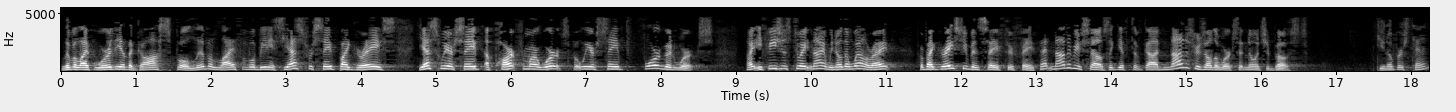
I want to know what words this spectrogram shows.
Live a life worthy of the gospel. Live a life of obedience. Yes, we're saved by grace. Yes, we are saved apart from our works, but we are saved for good works. Right? Ephesians 2 8 9, we know them well, right? For by grace you've been saved through faith. That not of yourselves, the gift of God, not as a result of works that no one should boast. Do you know verse 10?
